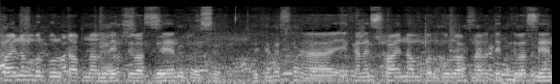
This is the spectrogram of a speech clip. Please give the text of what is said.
ছয় নম্বর গরুটা আপনারা দেখতে পাচ্ছেন। এখানে ছয় নম্বর গরু আপনারা দেখতে পাচ্ছেন।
